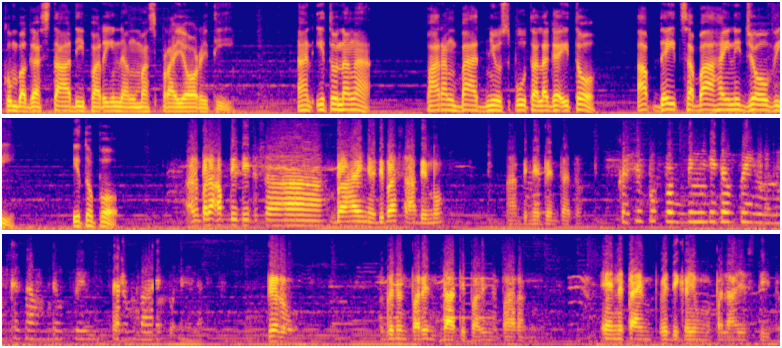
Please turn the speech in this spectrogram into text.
kumbaga study pa rin ang mas priority. At ito na nga, parang bad news po talaga ito. Update sa bahay ni Jovi. Ito po, Ano pala update dito sa bahay nyo? Di ba sabi mo? Na binibenta to. Kasi po pag binili daw po yun, kasama daw po yung sarang bahay po nila. Pero, ganun pa rin. Dati pa rin na parang anytime pwede kayong mapalayas dito.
